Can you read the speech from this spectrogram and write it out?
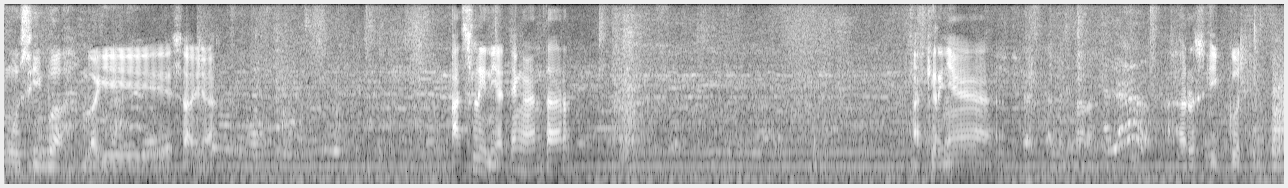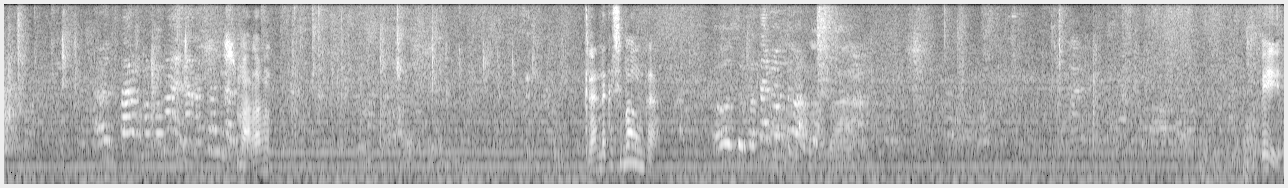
musibah bagi saya. Asli niatnya ngantar. Akhirnya harus ikut. Semalam Kalian kasih bang kak? Oh, sebentar itu apa? Eh,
